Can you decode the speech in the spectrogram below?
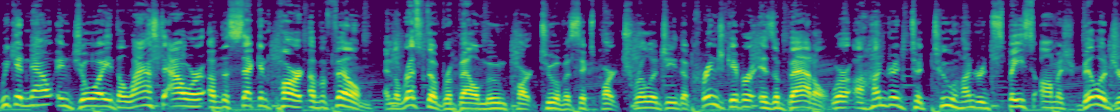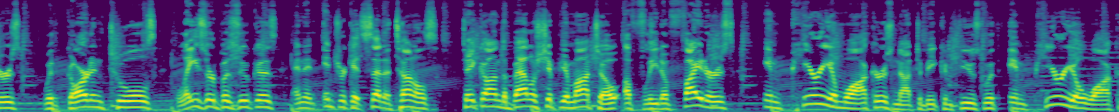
we can now enjoy the last hour of the second part of a film. And the rest of Rebel Moon Part 2 of a six part trilogy, The Cringe Giver is a battle where 100 to 200 space Amish villagers with garden tools, laser bazookas, and an intricate set of tunnels take on the battleship Yamato, a fleet of fighters, Imperium walkers, not to be confused with Imperial walkers,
